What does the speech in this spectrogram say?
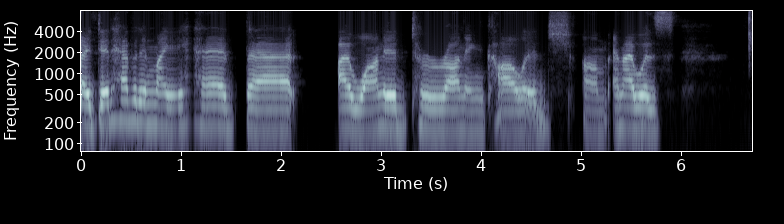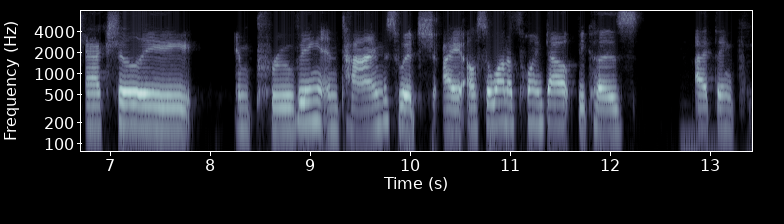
I did have it in my head that I wanted to run in college, um, and I was actually improving in times, which I also want to point out because I think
